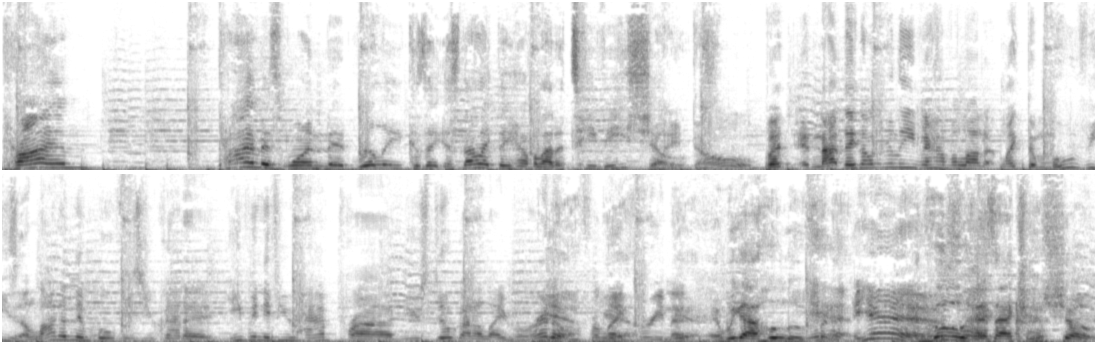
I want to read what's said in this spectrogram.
Prime. Prime is one that really because it's not like they have a lot of TV shows. They don't, but not they don't really even have a lot of like the movies. A lot of the movies you gotta even if you have Prime, you still gotta like rent them for like three nights. Yeah. And we got Hulu for that. yeah, And Hulu it's has actual shows.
